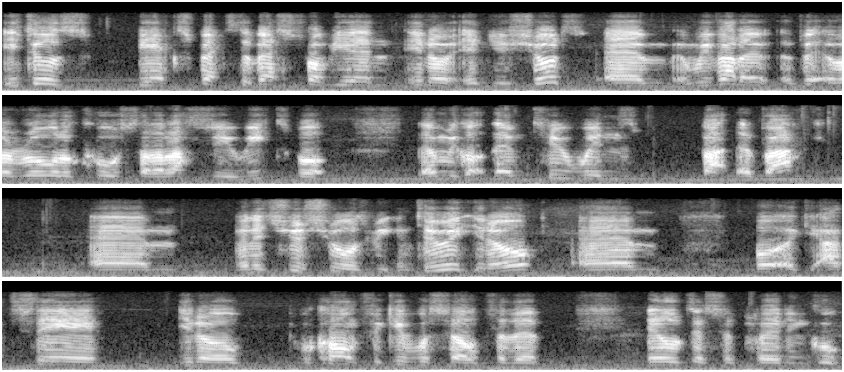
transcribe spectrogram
he does he expects the best from you, and you know, and you should. Um, and we've had a, a bit of a roller coaster the last few weeks, but then we got them two wins back to back, um, and it just shows we can do it, you know. Um, but I'd say, you know, we can't forgive ourselves for the ill discipline and go,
